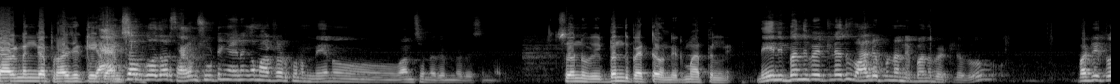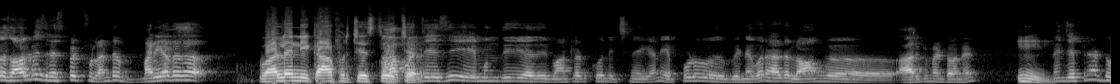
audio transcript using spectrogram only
కారణంగా గ్యాంగ్స్ క్యాన్సిల్ ఆఫ్ గోదావరి సగం షూటింగ్ అయినాక మాట్లాడుకున్నాం నేను వంశన్న రెమ్యునరేషన్ మరి. సో నువ్వు ఇబ్బంది పెట్టావు నిర్మాతల్ని. నేను ఇబ్బంది పెట్టలేదు వాళ్ళు ఎప్పుడు నన్ను ఇబ్బంది పెట్టలేదు. But it was always respectful అంటే మర్యాదగా వాళ్ళే నీకు ఆఫర్ చేస్తూ ఆఫర్ వచ్చారు. చేసి ఏముంది అది మాట్లాడుకొని ఇచ్చినాయి కానీ ఎప్పుడు we never had a long argument on it నేను చెప్పినట్టు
